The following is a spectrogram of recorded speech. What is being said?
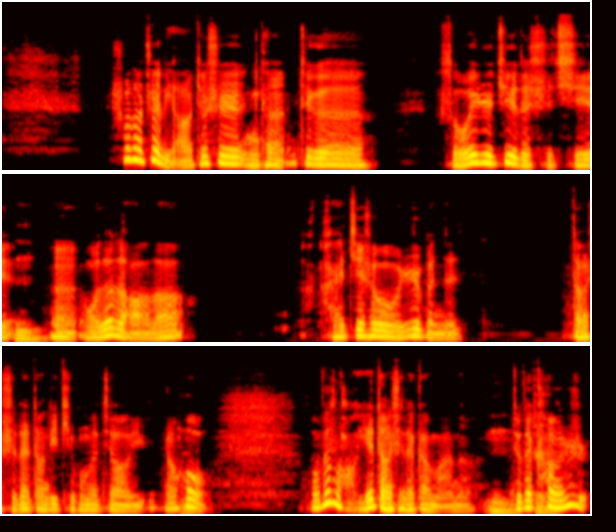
说到这里啊，就是你看这个所谓日剧的时期，嗯嗯，我的姥姥。还接受日本的当时在当地提供的教育，然后我的姥爷当时在干嘛呢？嗯，就在抗日。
